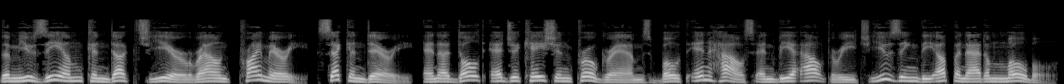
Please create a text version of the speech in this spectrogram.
The museum conducts year-round primary, secondary, and adult education programs both in-house and via outreach using the UpAnAtom mobile.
